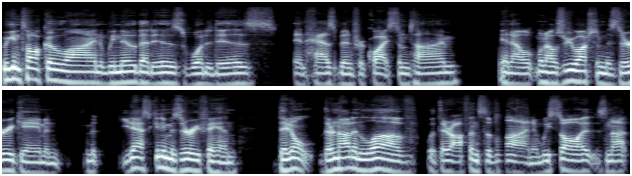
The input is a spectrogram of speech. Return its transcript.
We can talk O line. We know that is what it is and has been for quite some time. You know, when I was rewatching the Missouri game, and you'd ask any Missouri fan, they don't they're not in love with their offensive line, and we saw it's not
